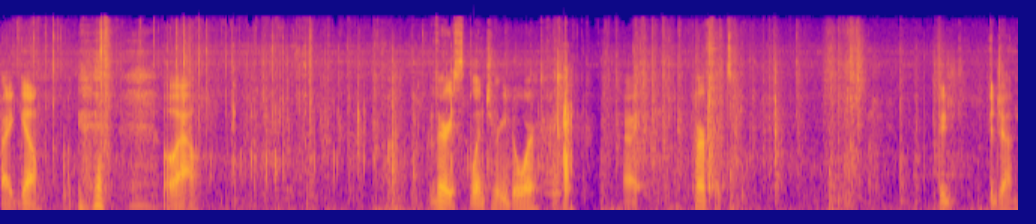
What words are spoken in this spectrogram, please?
Alright, go. wow. Very splintery door. Alright, perfect. Good good job.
